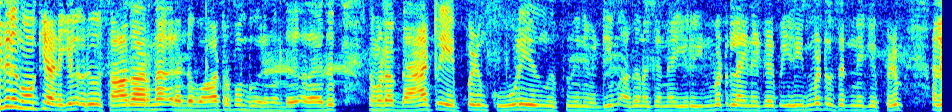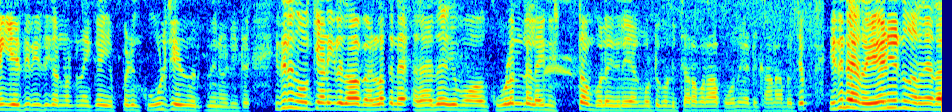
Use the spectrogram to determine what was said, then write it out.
ഇതിൽ നോക്കിയാണെങ്കിൽ ഒരു സാധാരണ രണ്ട് വാട്ടർ പമ്പ് വരുന്നുണ്ട്. അതായത് നമ്മുടെ ബാറ്ററി എപ്പോഴും കൂൾ ചെയ്ത് നിർത്തുന്നതിന് വേണ്ടിയും അത് കണക്ക് തന്നെ ഈ ഒരു ഇൻവെർട്ടർ ലൈനൊക്കെ ഈ ഇൻവെർട്ടർ സെറ്റിനൊക്കെ എപ്പോഴും അല്ലെങ്കിൽ എ സി ഡി സി കൺവെർട്ടറിനൊക്കെ എപ്പോഴും കൂൾ ചെയ്ത് നിർത്തുന്നതിന് വേണ്ടിയിട്ട്. ഇതിൽ നോക്കുകയാണെങ്കിൽ ആ വെള്ളത്തിന്റെ അതായത് ഈ കൂളന്റെ ലൈൻ ഇഷ്ടം പോലെ ഇതിൽ അങ്ങോട്ടും ഇങ്ങോട്ടും ചിറപറ പോകുന്നതായിട്ട് കാണാൻ പറ്റും. ഇതിന്റെ റേഡിയേറ്റർ എന്ന് പറഞ്ഞാൽ ദാ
